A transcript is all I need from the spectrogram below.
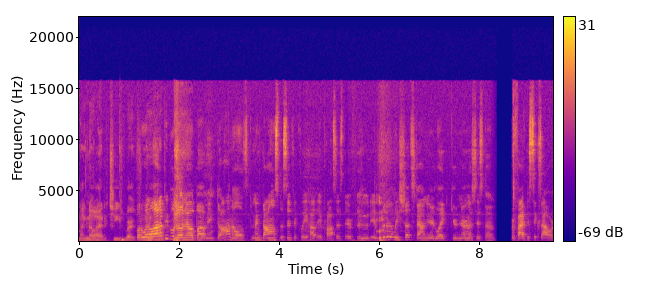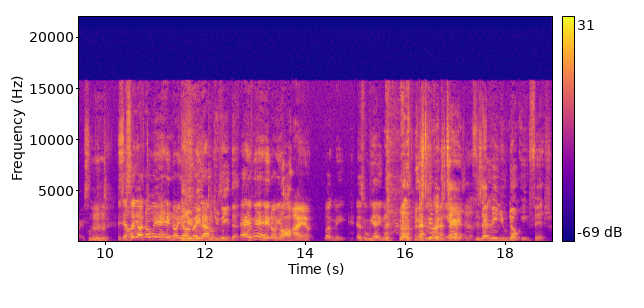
Like, no, I had a cheeseburger. But what a lot of people don't know about McDonald's, McDonald's specifically, how they process their food, it literally shuts down your like your nervous system for five to six hours. Who needs it? And just So so y'all know, we ain't hating on it- Did y'all you, need, did McDonald's. you need that? Hey, we ain't hating on y'all. I am. Fuck me. That's what we hating on. Vegetarian. Yeah, just- Does that mean you don't eat fish?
